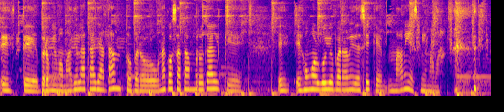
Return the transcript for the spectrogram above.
Este, pero mi mamá dio la talla tanto, pero una cosa tan brutal que es, es un orgullo para mí decir que mami es mi mamá.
